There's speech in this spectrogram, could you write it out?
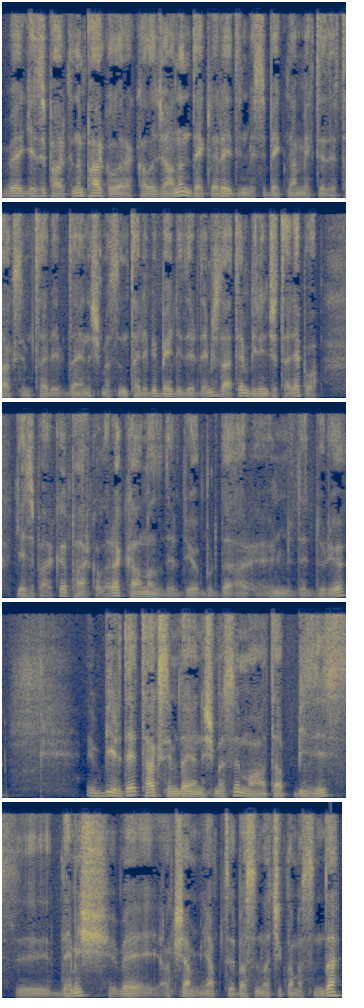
Ve Gezi Parkı'nın park olarak kalacağının deklare edilmesi beklenmektedir. Taksim talebi, dayanışmasının talebi bellidir demiş. Zaten birinci talep o. Gezi Parkı park olarak kalmalıdır diyor. Burada önümüzde duruyor. Bir de Taksim dayanışması muhatap biziz e, demiş ve akşam yaptığı basın açıklamasında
